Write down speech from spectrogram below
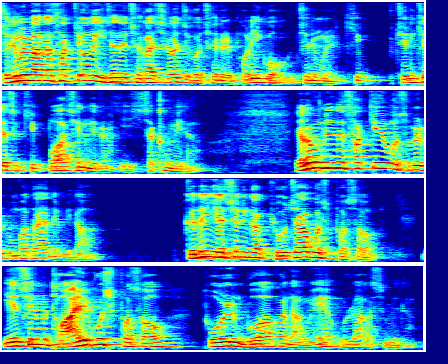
주님을 만난 사케오는 이제는 죄가 싫어지고 죄를 버리고 주님을 기, 주님께서 기뻐하시는 일을 하기 시작합니다. 여러분 우리는 사케오의 모습을 본받아야 됩니다. 그는 예수님과 교제하고 싶어서 예수님을 더 알고 싶어서 돌 무화과 나무에 올라갔습니다.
